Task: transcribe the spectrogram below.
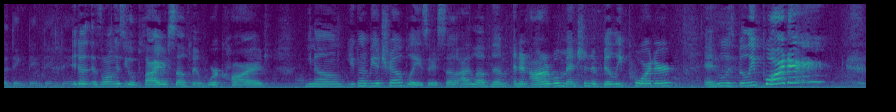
A ding ding ding ding. It does, as long as you apply yourself and work hard, you know, you're gonna be a trailblazer. So I love them. And an honorable mention to Billy Porter. And who is Billy Porter?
